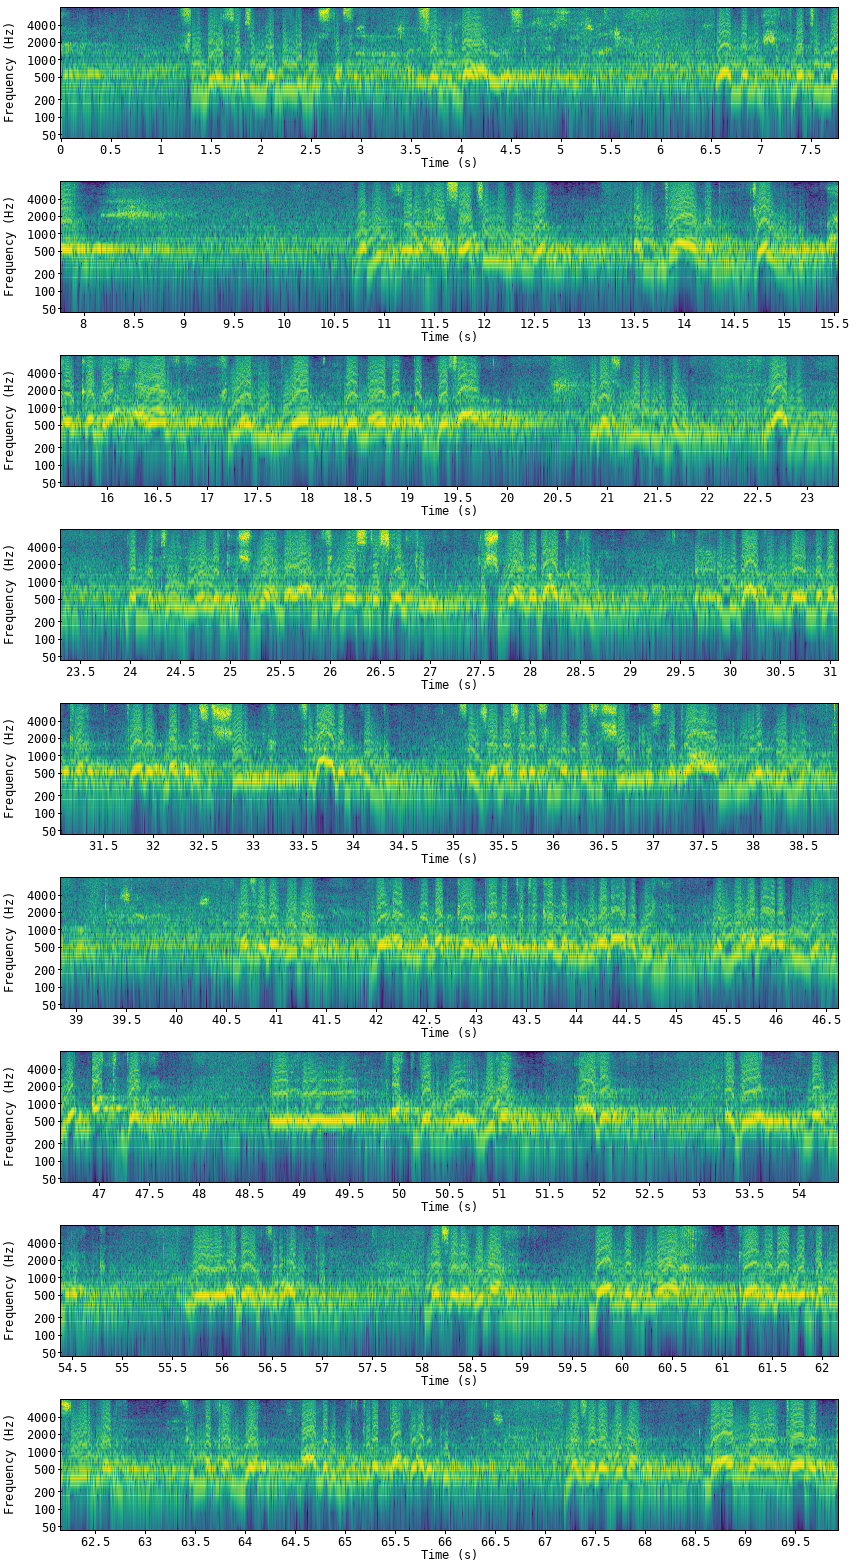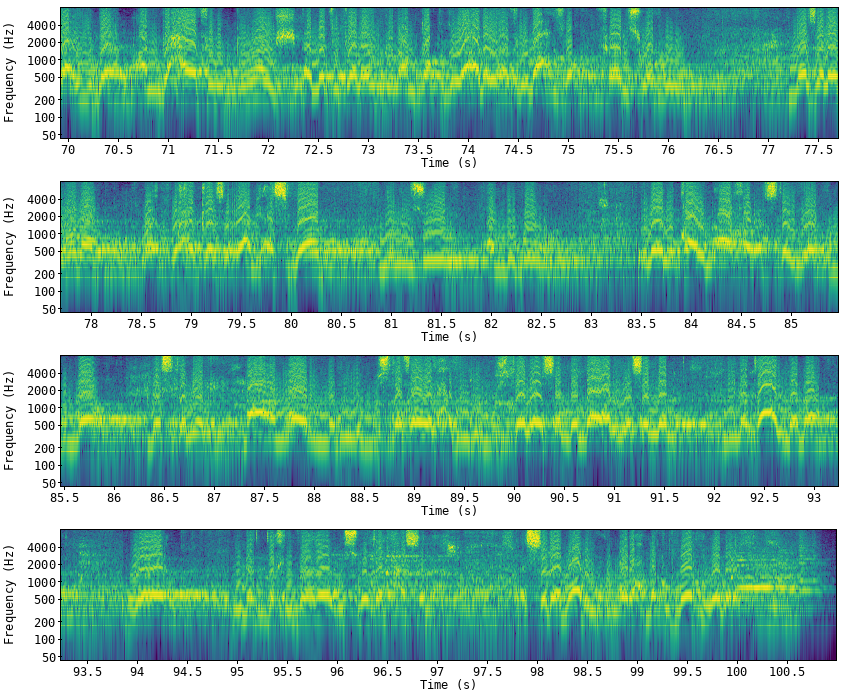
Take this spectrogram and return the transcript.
في بعثة النبي المصطفى صلى الله عليه وسلم. وأن من حكمة الله ومن إرهاصات النبوة أن كان الجو هكذا حار في هذه الديار وأن هذا قد دفع إلى ظهور النبوة. يعني لما تيجي يقول لك اشمعنى يعني؟ في ناس تسأل كده اشمعنى بعتوا هنا؟ اللي بعت هنا لأن مكة كانت مركز الشرك في العالم كله. فإذا نزل في مركز الشرك استطاع أن ينير الدنيا. نزل هنا لأن مكة كانت تتكلم اللغة العربية. واللغة العربية هي أقدر أقدر لغة على أداء ما هنالك وأداء القرآن الكريم. نزل هنا لأن المناخ كان لابد من ظهور نبي في المكان ده وعمل الدكتوراه بتاعته على كده. نزل هنا لأنها كانت بعيدة عن جحافل الجيوش التي كان يمكن أن تقضي عليها في لحظة فارس والروم. نزل هنا وهكذا يعني أسباب لنزول النبوة. إلى لقاء آخر أستودعكم الله. نستمر مع أنوار النبي المصطفى والحبيب المجتبى صلى الله عليه وسلم لنتعلم ولنتخذها أسوة حسنة. السلام عليكم ورحمة الله وبركاته.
